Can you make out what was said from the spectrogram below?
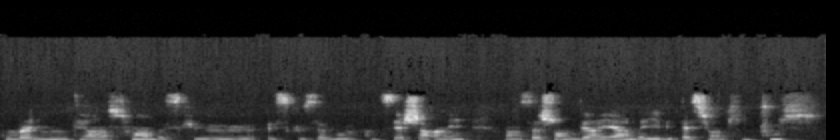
qu'on va limiter en soins parce que est-ce que ça vaut le coup de s'acharner? En sachant que derrière, bah, il y a des patients qui poussent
